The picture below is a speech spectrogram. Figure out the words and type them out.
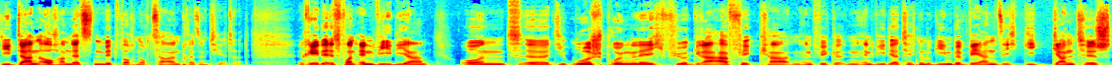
die dann auch am letzten Mittwoch noch Zahlen präsentiert hat. Rede ist von Nvidia und äh, die ursprünglich für Grafikkarten entwickelten Nvidia-Technologien bewähren sich gigantisch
